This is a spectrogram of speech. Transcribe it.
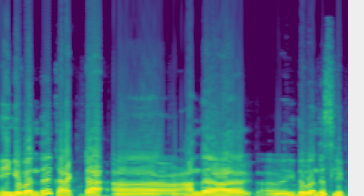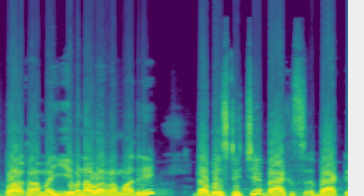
நீங்கள் வந்து கரெக்டாக அந்த இது வந்து ஸ்லிப் ஆகாமல் ஈவனாக வர்ற மாதிரி double stitch back back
